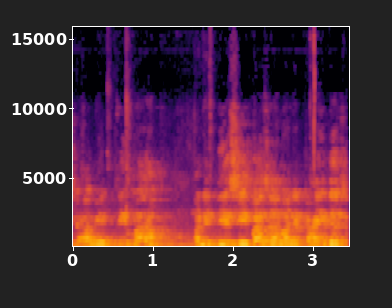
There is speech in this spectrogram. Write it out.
છે. આ વ્યક્તિમાં અને દેશી ભાષામાં અને કાયદેસર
